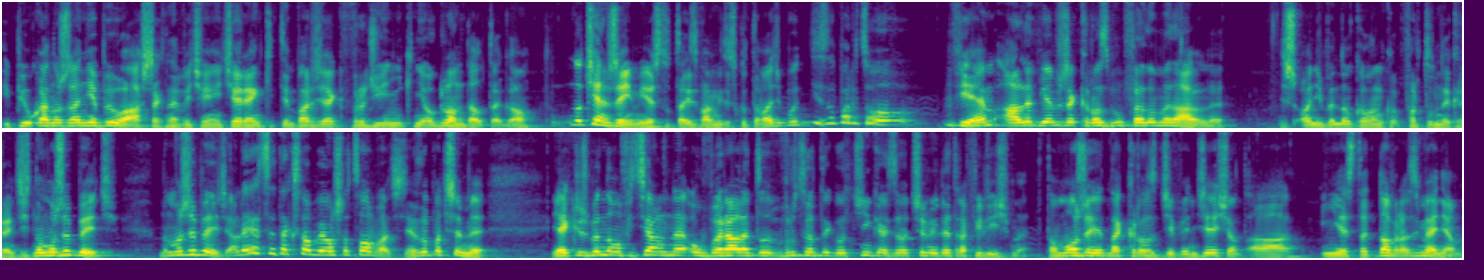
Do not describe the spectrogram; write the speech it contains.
I piłka nożna nie była aż tak na wyciągnięcie ręki, tym bardziej jak w rodzinie nikt nie oglądał tego. No ciężej mi jest tutaj z wami dyskutować, bo nie za bardzo wiem, ale wiem, że Cross był fenomenalny. Że oni będą kołem ko- fortuny kręcić, no może być. No może być, ale ja chcę tak sobie oszacować, nie? Zobaczymy. Jak już będą oficjalne overale, to wrócę do tego odcinka i zobaczymy ile trafiliśmy. To może jednak Cross 90, a Iniesta... Dobra, zmieniam.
